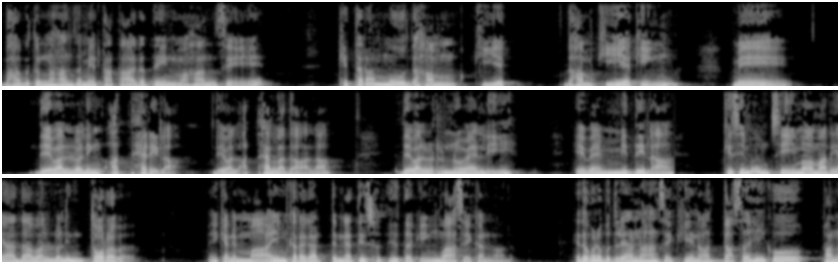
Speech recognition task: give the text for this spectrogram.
භාගතුන් වහන්සේ මේ තථාගතයන් වහන්සේ කතරම් වූ දහම් කීයක් දහම් කීයකින් මේ දේවල් වලින් අත්හැරිලා දේවල් අත්හැරලා දාලා දේවල් වලට නොඇලී ඒවෙන් මිදිලා කිසිම සීමා මර්යාදාවල් වලින් තොරව ඒ කියන්නේ මායිම් කරගත්තේ නැති හිතකින් වාසය කරනවාද? එතකොට බුදුරජාණන් වහන්සේ කියනවා දසහිකෝ පන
